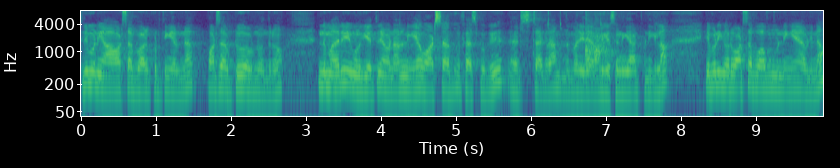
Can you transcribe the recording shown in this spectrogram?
திரும்ப நீங்கள் வாட்ஸ்அப் ஆட் கொடுத்தீங்க அப்படின்னா வாட்ஸ்அப் டூ அப்படின்னு வந்துடும் இந்த மாதிரி உங்களுக்கு எத்தனை வேணாலும் நீங்கள் வாட்ஸ்அப் ஃபேஸ்புக்கு இன்ஸ்டாகிராம் இந்த மாதிரி அப்ளிகேஷன் நீங்கள் ஆட் பண்ணிக்கலாம். இப்போ நீங்கள் ஒரு வாட்ஸ்அப் ஓப்பன் பண்ணீங்க அப்படின்னா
